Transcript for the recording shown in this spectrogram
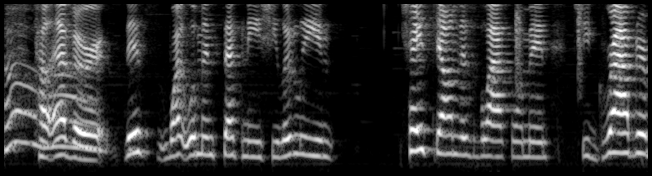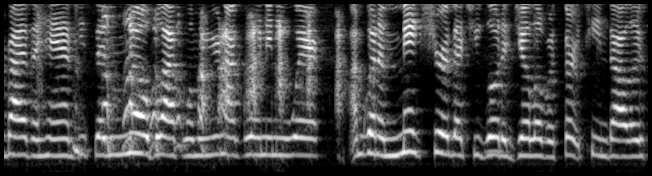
Oh, However, this white woman, Stephanie, she literally chased down this black woman. She grabbed her by the hand. She said, No, black woman, you're not going anywhere. I'm going to make sure that you go to jail over $13.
